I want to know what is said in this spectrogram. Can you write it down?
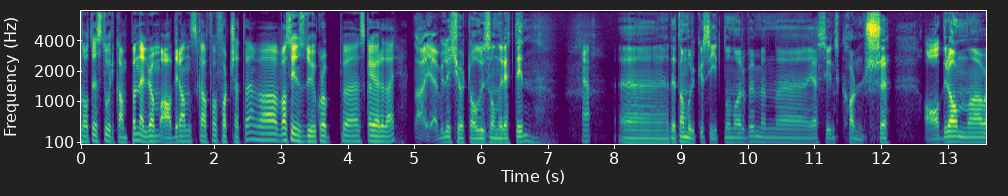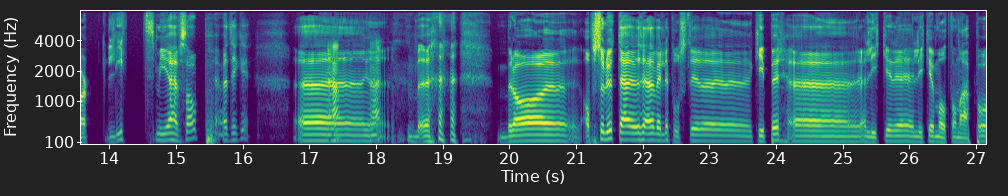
nå til storkampen, eller om Adrian skal få fortsette. Hva, hva synes du Klopp skal gjøre der? Nei, jeg ville kjørt Allison rett inn. Ja. Eh, dette må du ikke si til noen, Arve, men uh, jeg syns kanskje Adrian har vært litt mye hevsa opp. Jeg vet ikke. Eh, Bra Absolutt. Jeg, jeg er veldig positiv keeper. Jeg liker, liker måten han er på.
